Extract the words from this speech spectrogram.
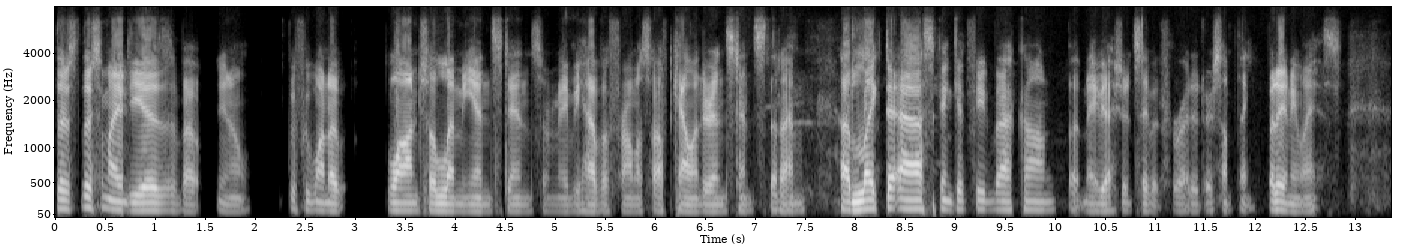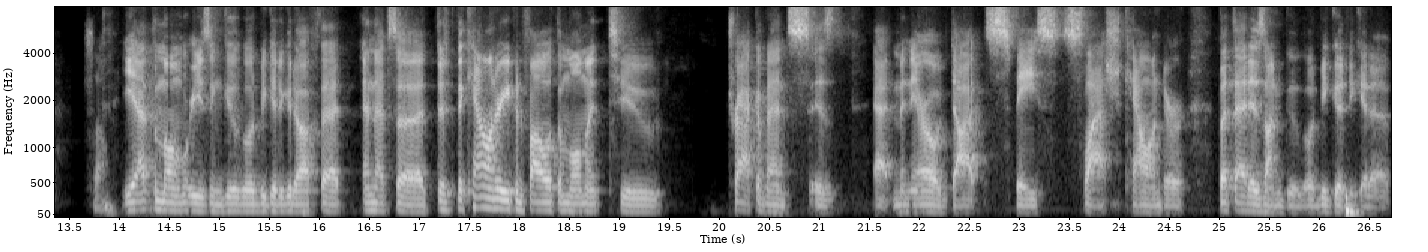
there's there's some ideas about you know if we want to launch a Lemmy instance or maybe have a Framasoft calendar instance that I'm I'd like to ask and get feedback on, but maybe I should save it for Reddit or something. But anyways, so Yeah, at the moment we're using Google. It'd be good to get off that. And that's uh, the, the calendar you can follow at the moment to track events is at monero.space slash calendar. But that is on Google. It'd be good to get a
